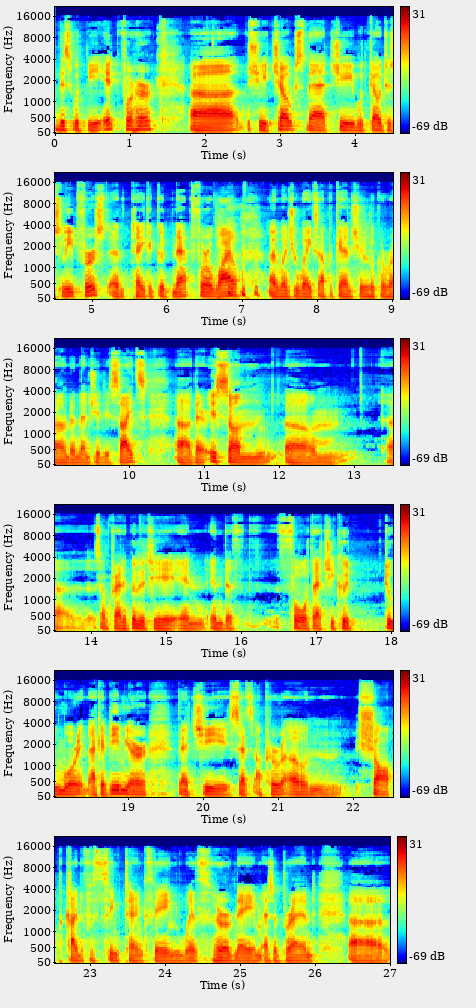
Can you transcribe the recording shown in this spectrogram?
this would be it for her. Uh, she jokes that she would go to sleep first and take a good nap for a while. and when she wakes up again, she'll look around and then she decides. Uh, there is some. Um, uh, some credibility in in the thought that she could do more in academia, that she sets up her own shop, kind of a think tank thing with her name as a brand, uh,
